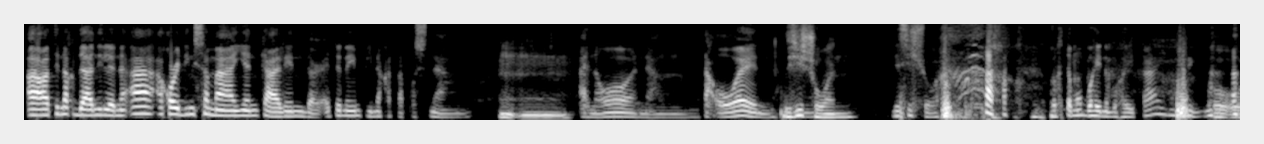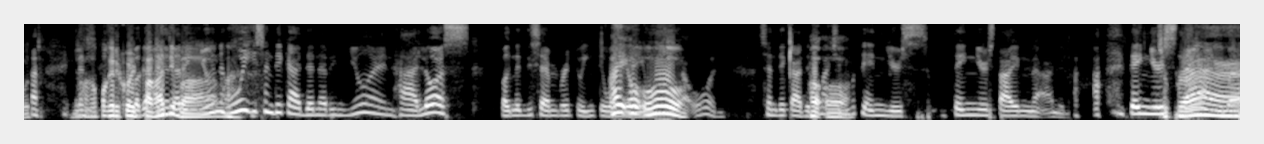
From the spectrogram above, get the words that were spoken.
Ah, tinakda nila na, ah, according sa Mayan calendar, ito na yung pinakatapos ng Mm-mm. ano, ng taon. Desisyon. Desisyon. Bakit mo buhay na buhay tayo? Oo. Nakakapag-record pa nga, ano di na ba? yun? Huy, isang dekada na rin yun. Halos. Pag nag-December 21 Ay, na yung oo. taon. Isang dekada. Oo. Imagine mo, 10 years. 10 years tayong na ano. 10 years na, di ba?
